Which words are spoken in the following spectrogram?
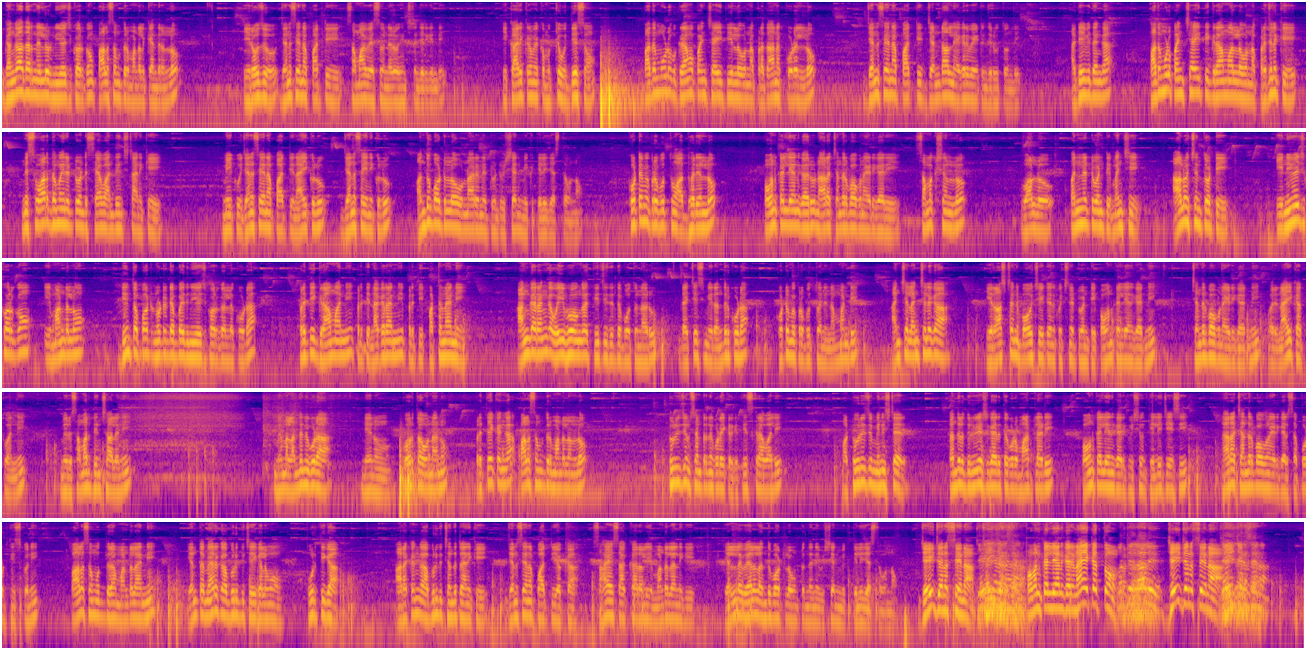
గంగాధర్ నెల్లూరు నియోజకవర్గం పాలసముద్ర మండల కేంద్రంలో ఈరోజు జనసేన పార్టీ సమావేశం నిర్వహించడం జరిగింది. ఈ కార్యక్రమం యొక్క ముఖ్య ఉద్దేశం పదమూడు గ్రామ పంచాయతీల్లో ఉన్న ప్రధాన కూడలిలో జనసేన పార్టీ జెండాలను ఎగరవేయటం జరుగుతుంది. అదేవిధంగా పదమూడు పంచాయతీ గ్రామాల్లో ఉన్న ప్రజలకి నిస్వార్థమైనటువంటి సేవ అందించడానికి మీకు జనసేన పార్టీ నాయకులు జన సైనికులు అందుబాటులో ఉన్నారనేటువంటి విషయాన్ని మీకు తెలియజేస్తూ ఉన్నాం. కూటమి ప్రభుత్వం ఆధ్వర్యంలో పవన్ కళ్యాణ్ గారు నారా చంద్రబాబు నాయుడు గారి సమక్షంలో వాళ్ళు పనినటువంటి మంచి ఆలోచనతోటి ఈ నియోజకవర్గం ఈ మండలం దీంతోపాటు నూట డెబ్బై ఐదు నియోజకవర్గాల్లో కూడా ప్రతి గ్రామాన్ని ప్రతి నగరాన్ని ప్రతి పట్టణాన్ని అంగరంగ వైభవంగా తీర్చిదిద్దబోతున్నారు. దయచేసి మీరందరూ కూడా కూటమి ప్రభుత్వాన్ని నమ్మండి. అంచెలంచెలుగా ఈ రాష్ట్రాన్ని బాగు చేయడానికి వచ్చినటువంటి పవన్ కళ్యాణ్ గారిని చంద్రబాబు నాయుడు గారిని వారి నాయకత్వాన్ని మీరు సమర్థించాలని మిమ్మల్ని అందరినీ కూడా నేను కోరుతా ఉన్నాను. ప్రత్యేకంగా పాలసముద్ర మండలంలో టూరిజం సెంటర్ని కూడా ఇక్కడికి తీసుకురావాలి. మా టూరిజం మినిస్టర్ కందుల దుర్గేష్ గారితో కూడా మాట్లాడి పవన్ కళ్యాణ్ గారికి విషయం తెలియజేసి నారా చంద్రబాబు నాయుడు గారి సపోర్ట్ తీసుకొని పాలసముద్ర మండలాన్ని ఎంత మేరకు అభివృద్ధి చేయగలమో పూర్తిగా ఆ రకంగా అభివృద్ధి చెందటానికి జనసేన పార్టీ యొక్క సహాయ సహకారాలు ఈ మండలానికి ఎల్లవేళలు అందుబాటులో ఉంటుందనే విషయాన్ని మీకు తెలియజేస్తా ఉన్నాం. జై జనసేన. పవన్ కళ్యాణ్ గారి నాయకత్వం. జై జనసేన.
